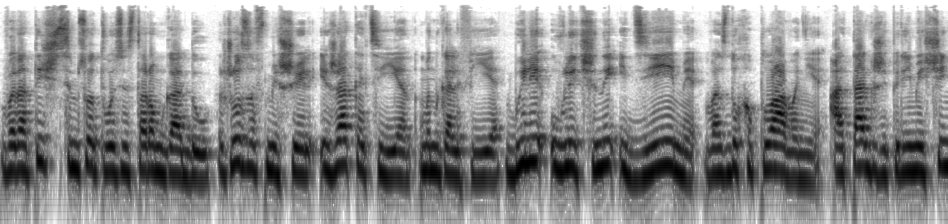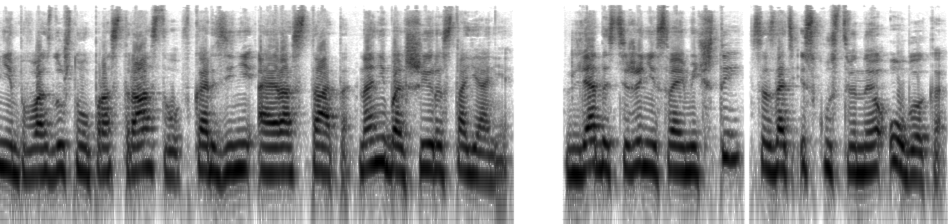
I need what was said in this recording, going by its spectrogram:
В 1782 году Жозеф Мишель и Жак Атиен Монгольфье были увлечены идеями воздухоплавания, а также перемещением по воздушному пространству в корзине аэростата на небольшие расстояния. Для достижения своей мечты создать искусственное облако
